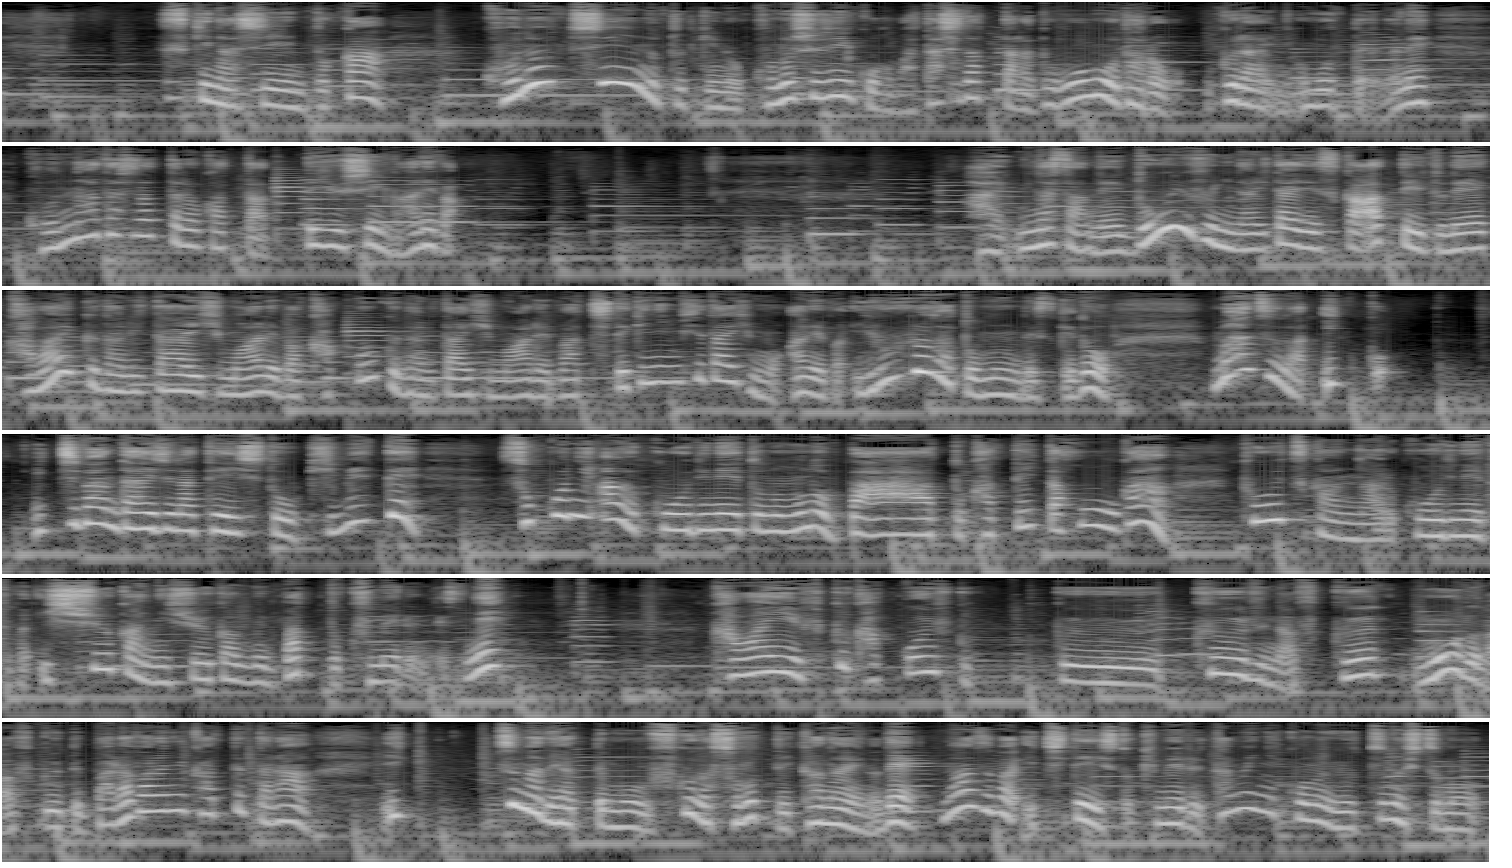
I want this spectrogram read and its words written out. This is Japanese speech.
好きなシーンとかこのシーンの時のこの主人公が私だったらどうだろうぐらいに思ったようなね。こんな私だったらよかったっていうシーンがあれば。はい、皆さんねどういう風になりたいですか？っていうとね可愛くなりたい日もあればかっこよくなりたい日もあれば知的に見せたい日もあればいろいろだと思うんですけどまずは1個一番大事なテイストを決めてそこに合うコーディネートのものをバーッと買っていった方が統一感のあるコーディネートが1週間2週間分バッと組めるんですね。可愛い服かっこいい服クールな服モードな服ってバラバラに買ってたらいつまでやっても服が揃っていかないのでまずは1テイスト決めるためにこの4つの質問。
